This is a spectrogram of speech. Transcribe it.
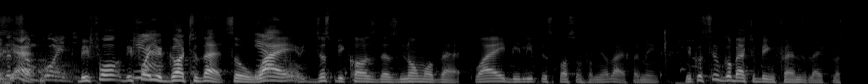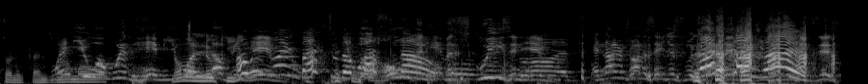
everything. at Yeah. some point. Before before Yeah. you got to that, so Yeah. why just because there's no more that, why delete this person from your life? I mean, you could still go back to being friends, like platonic friends. When no you more- were with him, you no were more nookie. loving Are we him. going back to the You were past holding now? him and Oh, squeezing him. Oh, and now you're trying to say just forget him. like that. doesn't exist.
